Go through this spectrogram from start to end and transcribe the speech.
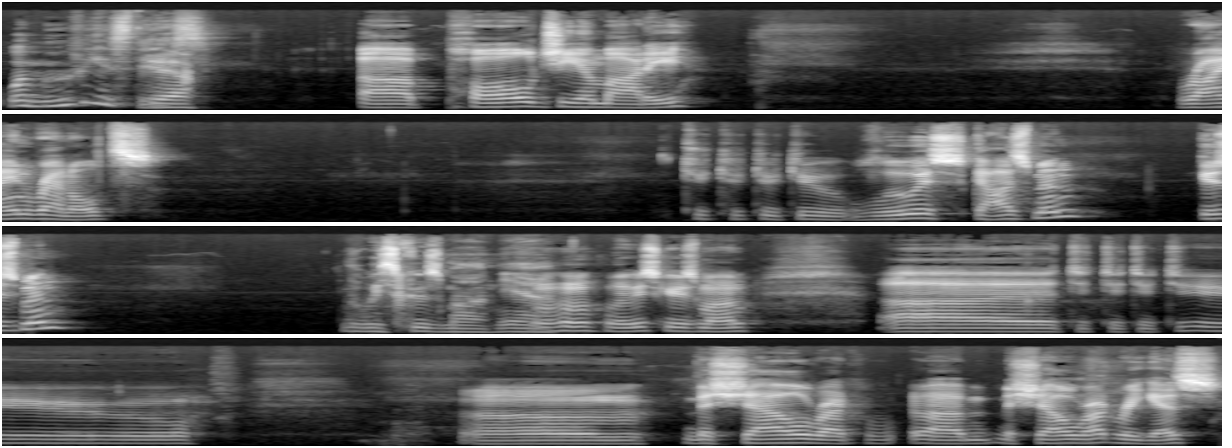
What movie is this? Yeah. Uh, Paul Giamatti, Ryan Reynolds, two, two, two, two. Louis Guzman, Guzman, Luis Guzman. Yeah. mm-hmm. Louis Guzman. Uh. Um, Michelle Rod, uh, Michelle Rodriguez.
